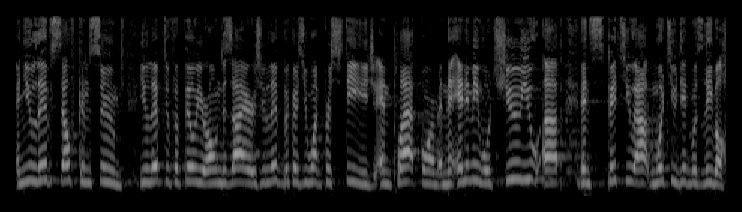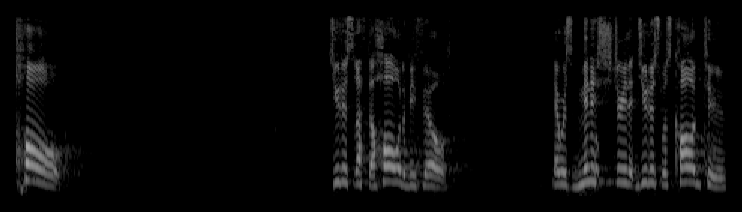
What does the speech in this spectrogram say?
And you live self consumed. You live to fulfill your own desires. You live because you want prestige and platform, and the enemy will chew you up and spit you out. And what you did was leave a hole. Judas left a hole to be filled. There was ministry that Judas was called to.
